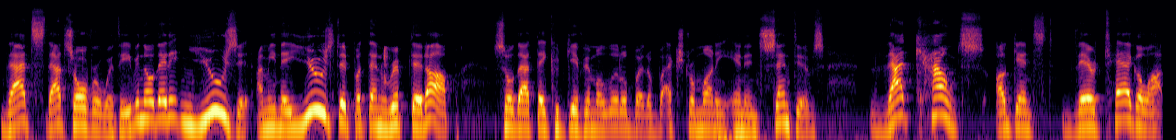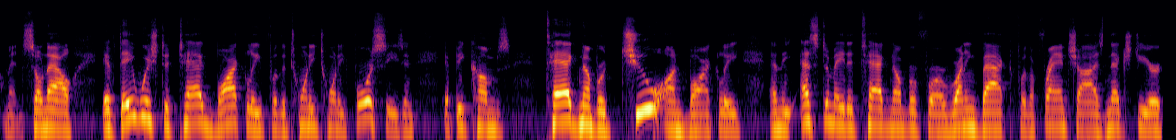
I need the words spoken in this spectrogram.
that's that's over with. Even though they didn't use it, I mean they used it, but then ripped it up so that they could give him a little bit of extra money in incentives. That counts against their tag allotment. So now, if they wish to tag Barkley for the 2024 season, it becomes tag number two on Barkley, and the estimated tag number for a running back for the franchise next year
